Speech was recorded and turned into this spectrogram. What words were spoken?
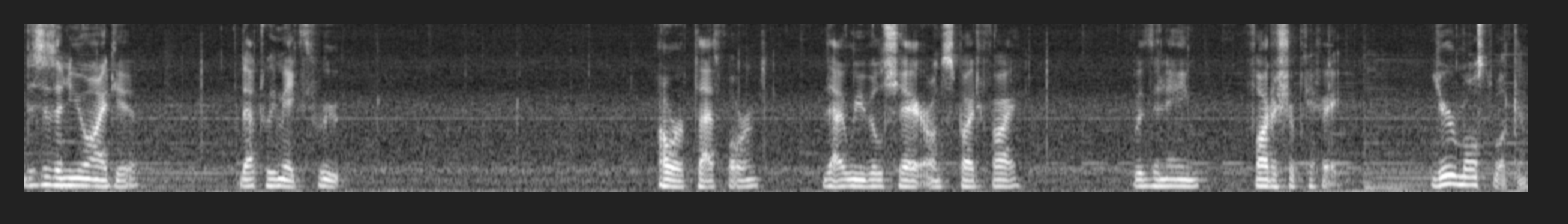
This is a new idea that we make through our platforms that we will share on Spotify with the name Photoshop Cafe. You're most welcome.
